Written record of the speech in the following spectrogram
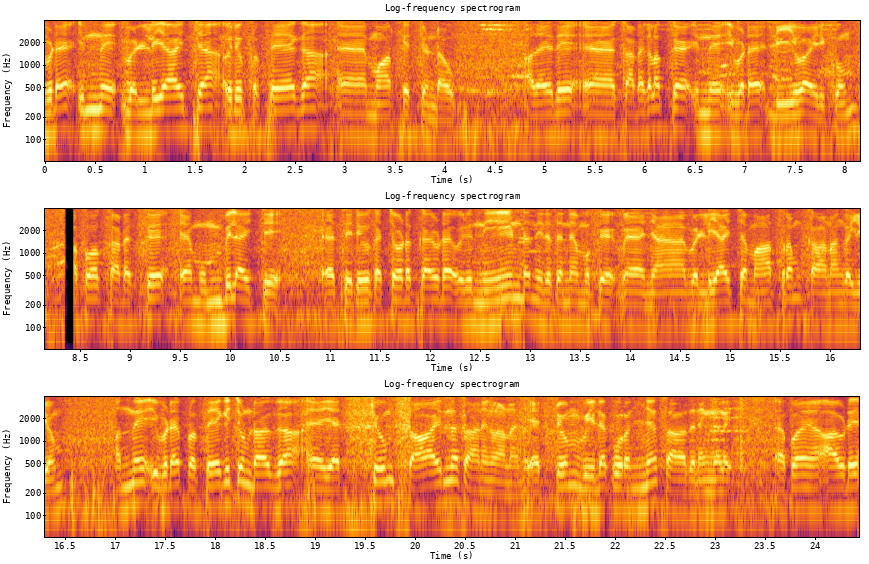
ഇവിടെ ഇന്ന് വെള്ളിയാഴ്ച ഒരു പ്രത്യേക മാർക്കറ്റ് ഉണ്ടാവും. അതായത് കടകളൊക്കെ ഇന്ന് ഇവിടെ ലീവായിരിക്കും. അപ്പോൾ കടക്ക് മുമ്പിലായിട്ട് തെരുവ് കച്ചവടക്കാരുടെ ഒരു നീണ്ട നിര തന്നെ നമുക്ക് വെള്ളിയാഴ്ച മാത്രം കാണാൻ കഴിയും. അന്ന് ഇവിടെ പ്രത്യേകിച്ചുണ്ടാകുക ഉണ്ടാകുക ഏറ്റവും താഴ്ന്ന സാധനങ്ങളാണ്. ഏറ്റവും വില കുറഞ്ഞ സാധനങ്ങൾ. അപ്പോൾ അവിടെ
